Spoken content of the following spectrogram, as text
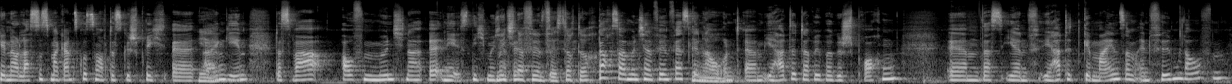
Genau, lass uns mal ganz kurz noch auf das Gespräch äh, ja. eingehen. Das war auf dem Münchner, äh, nee, ist nicht Münchner, Münchner Filmfest, doch, doch. Doch, es war Münchner Filmfest, genau. genau. Und ähm, ihr hattet darüber gesprochen, ähm, dass ihr, ihr hattet gemeinsam einen Film laufen.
